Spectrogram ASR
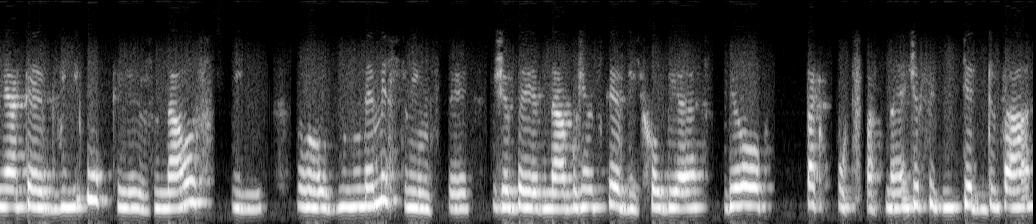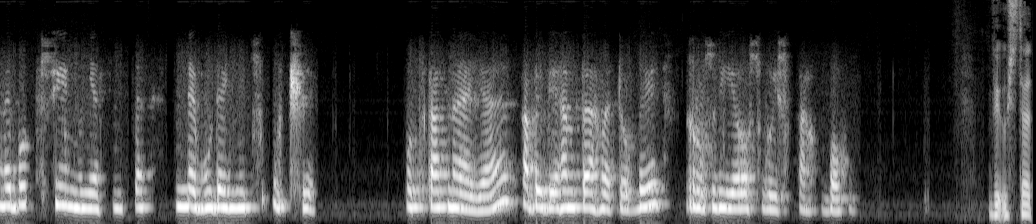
nějaké výuky, znalostí, eh, nemyslím si, že by v náboženské výchově bylo tak podstatné, že se dítě dva nebo tři měsíce nebude nic učit. Podstatné je, aby během téhle doby rozvíjelo svůj vztah k Bohu. Vy už jste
